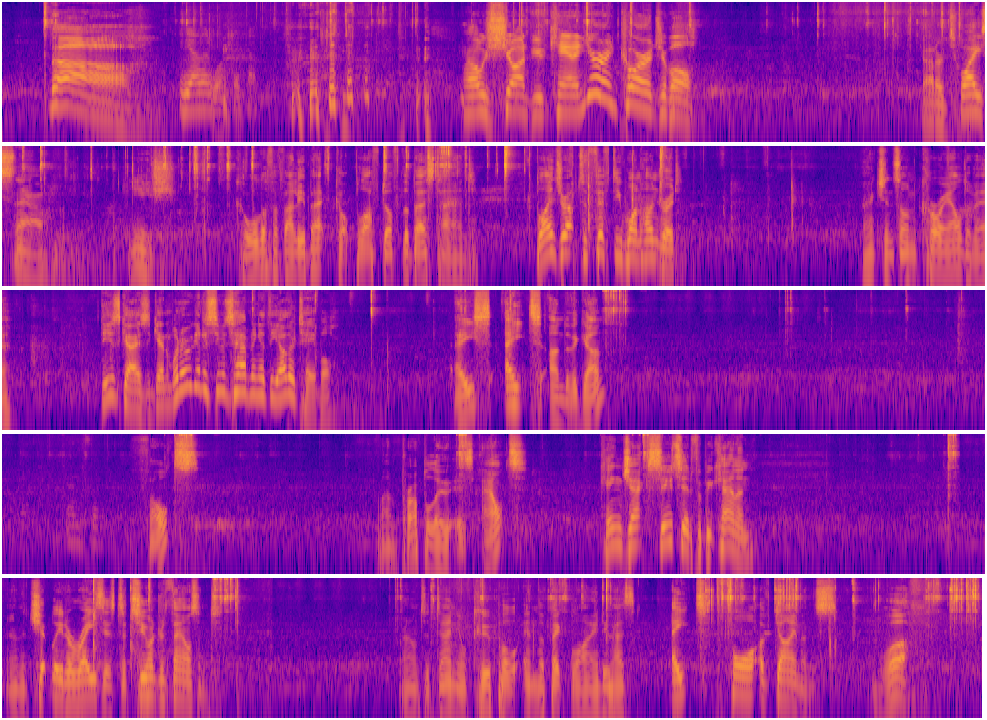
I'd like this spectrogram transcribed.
Oh, The other one perhaps. oh Shawn Buchanan, you're incorrigible. Got her twice now. Yeesh. Called off a value bet, got bluffed off the best hand. Blinds are up to 5,100. Actions on Koray Aldemir. These guys again, when are we going to see what's happening at the other table? Ace 8 under the gun. Faults. Lampropulos is out. King Jack suited for Buchanan. And the chip leader raises to 200,000. Round to Daniel Kupel in the big blind, who has 8-4 of diamonds. Woof.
